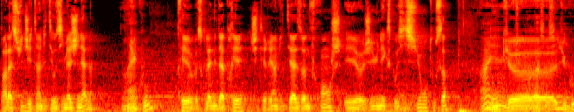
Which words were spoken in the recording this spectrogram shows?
par la suite. Été invité aux Imaginales. Ouais. Du coup, après, euh, parce que l'année d'après, j'étais réinvité à Zone Franche et euh, j'ai eu une exposition, tout ça. Ah, Donc, euh, du coup,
